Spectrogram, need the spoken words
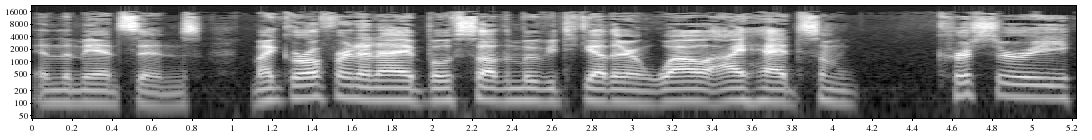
and the Mansons. My girlfriend and I both saw the movie together, and while I had some cursory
